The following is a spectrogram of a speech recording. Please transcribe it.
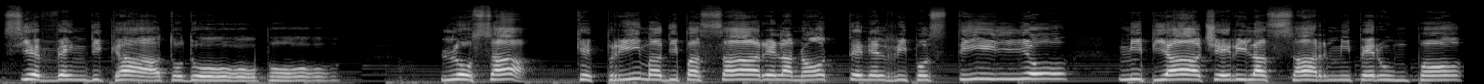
si è vendicato dopo. Lo sa che prima di passare la notte nel ripostiglio mi piace rilassarmi per un po'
